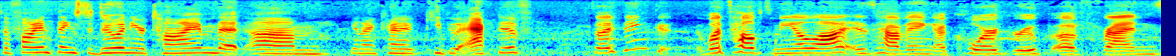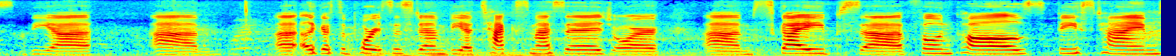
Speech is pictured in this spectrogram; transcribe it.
to find things to do in your time that, um, you know, kind of keep you active. So I think what's helped me a lot is having a core group of friends via um, uh, like a support system via text message or um, Skypes, uh, phone calls, FaceTimes.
